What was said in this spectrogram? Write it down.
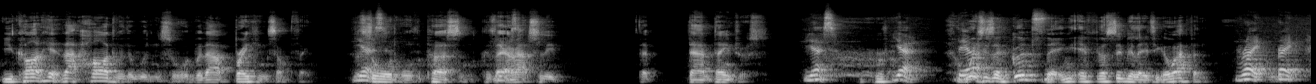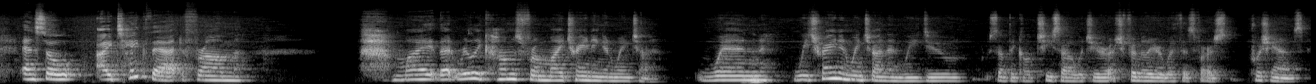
you can't hit that hard with a wooden sword without breaking something, the yes. sword or the person, because they yes. are actually they're damn dangerous. Yes. Yeah. Which are. is a good thing if you're simulating a weapon. Right, right. And so I take that from my, that really comes from my training in Wing Chun. When mm-hmm. we train in Wing Chun and we do something called Chi Sao, which you're familiar with as far as push hands.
